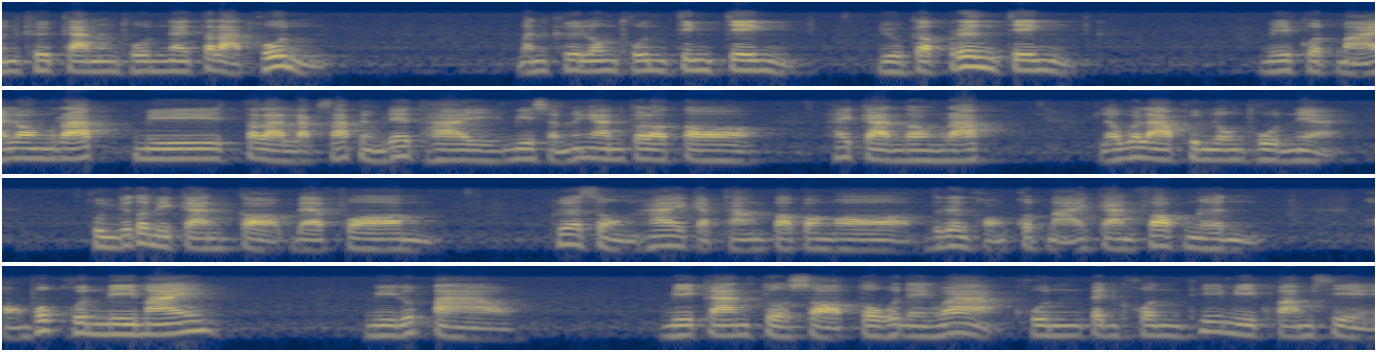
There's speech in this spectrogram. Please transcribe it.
มันคือการลงทุนในตลาดหุ้น มันคือลงทุนจริง ๆ อยู่กับเรื่องจริง มีกฎหมายรองรับ มีตลาดหลักทรัพย์แห่งประเทศไทย มีสำนักงานกรตให้การรองรับ แล้วเวลาคุณลงทุนเนี่ย คุณก็ต้องมีการกรอกแบบฟอร์ม เพื่อส่งให้กับทางปปงเรื่องของกฎหมายการฟอกเงิน ของพวกคุณมีไหม มีหรือเปล่า มีการตรวจสอบตัวคุณเองว่า คุณเป็นคนที่มีความเสี่ยง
